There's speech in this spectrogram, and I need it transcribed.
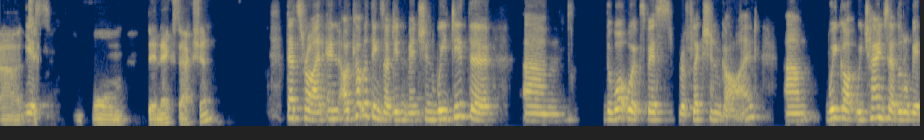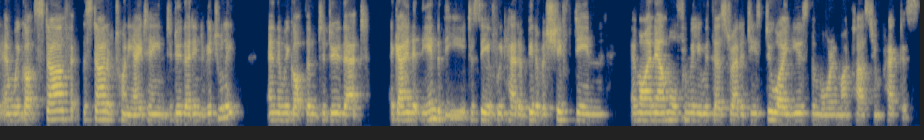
uh, yes. to inform their next action. That's right. And a couple of things I didn't mention. We did the um, the What Works Best reflection guide, um, we got we changed that a little bit and we got staff at the start of 2018 to do that individually. And then we got them to do that again at the end of the year to see if we'd had a bit of a shift in am i now more familiar with those strategies? Do i use them more in my classroom practice?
